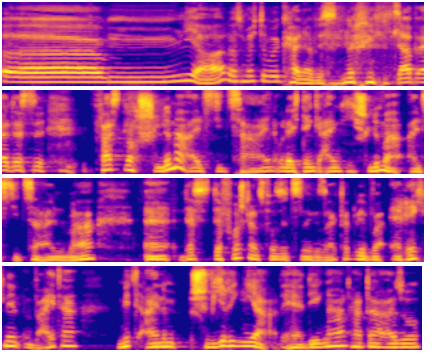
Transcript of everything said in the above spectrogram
Ähm, ja, das möchte wohl keiner wissen. Ich glaube, äh, dass äh, fast noch schlimmer als die Zahlen, oder ich denke eigentlich schlimmer als die Zahlen war, äh, dass der Vorstandsvorsitzende gesagt hat, wir errechnen weiter mit einem schwierigen Jahr. Der Herr Degenhardt hat da also,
